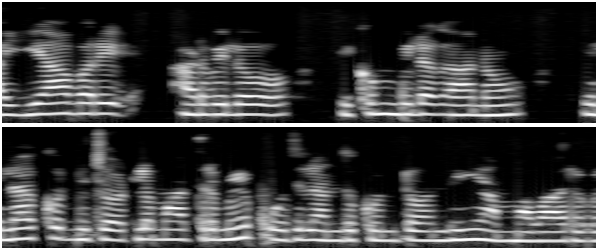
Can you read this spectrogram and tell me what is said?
అయ్యావరి అడవిలో ఇకుంబిలగాను ఇలా కొన్ని చోట్ల మాత్రమే పూజలు అందుకుంటోంది ఈ అమ్మవారు.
